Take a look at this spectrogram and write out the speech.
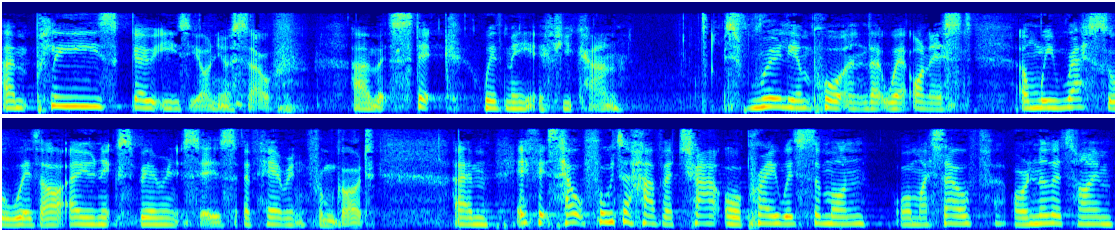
um, please go easy on yourself. Um, stick with me if you can. It's really important that we're honest and we wrestle with our own experiences of hearing from God. Um, if it's helpful to have a chat or pray with someone or myself or another time,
